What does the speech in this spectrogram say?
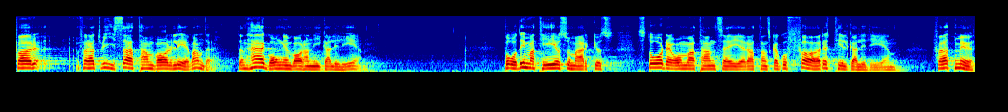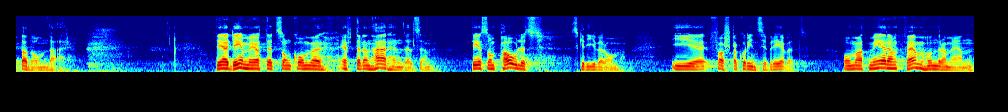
för, för att visa att han var levande. Den här gången var han i Galileen. Både i Matteus och Markus står det om att han säger att han ska gå före till Galileen för att möta dem där. Det är det mötet som kommer efter den här händelsen. Det som Paulus skriver om i eh, första Korintierbrevet. Om att mer än 500 män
